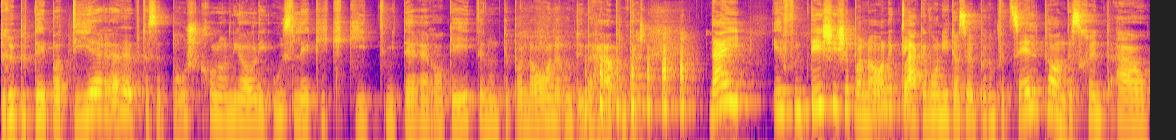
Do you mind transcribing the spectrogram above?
darüber debattieren, ob es eine postkoloniale Auslegung gibt mit der Rogeten und den Bananen und überhaupt. Und nein, auf dem Tisch ist eine Banane gelegen, wo ich das jemandem erzählt habe. Das könnte auch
